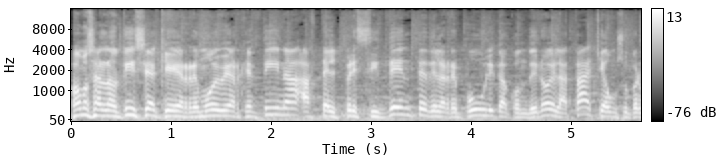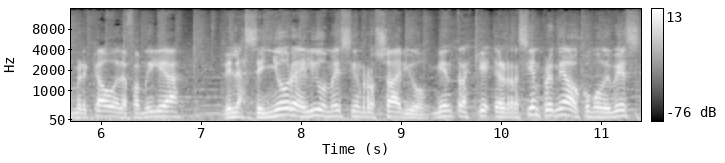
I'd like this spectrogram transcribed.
Vamos a la noticia que remueve Argentina. Hasta el presidente de la República condenó el ataque a un supermercado de la familia de la señora Elío Messi en Rosario, mientras que el recién premiado como debes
